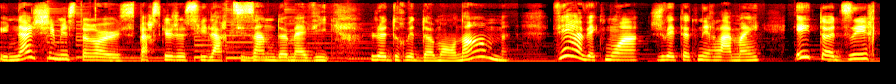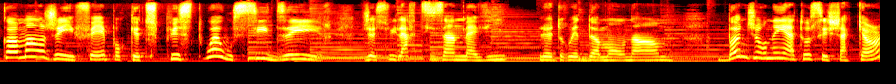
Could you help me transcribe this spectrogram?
une alchimiste heureuse parce que je suis l'artisane de ma vie, le druide de mon âme. Viens avec moi, je vais te tenir la main et te dire comment j'ai fait pour que tu puisses toi aussi dire Je suis l'artisan de ma vie, le druide de mon âme. Bonne journée à tous et chacun.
